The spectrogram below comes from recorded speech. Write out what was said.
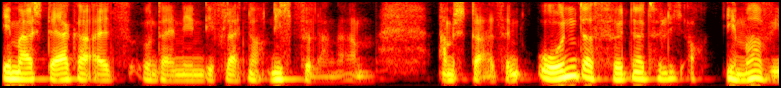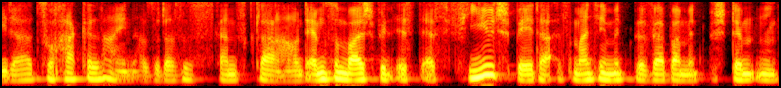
immer stärker als Unternehmen, die vielleicht noch nicht so lange am, am Start sind. Und das führt natürlich auch immer wieder zu Hackeleien. Also das ist ganz klar. H&M zum Beispiel ist erst viel später als manche Mitbewerber mit bestimmten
